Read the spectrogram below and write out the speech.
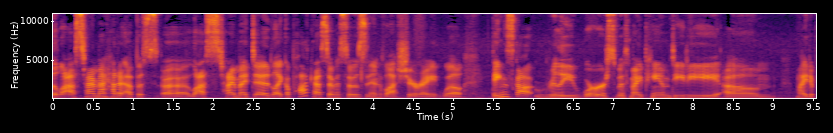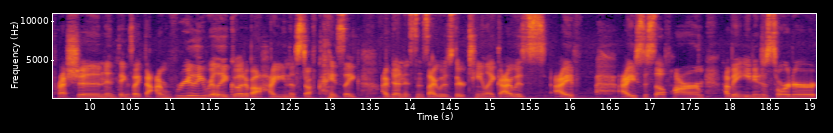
the last time I had an episode, uh, last time I did like a podcast episode was the end of last year, right? Well, things got really worse with my PMDD, um, my depression, and things like that. I'm really, really good about hiding this stuff, guys. Like I've done it since I was 13. Like I was, I've I used to self harm, have an eating disorder,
